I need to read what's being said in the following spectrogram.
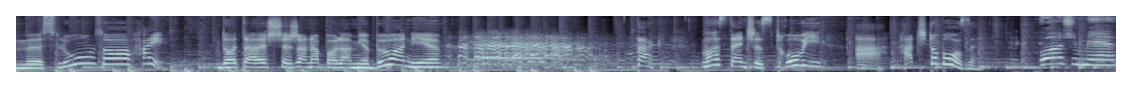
myslu, so hej. Dota jeszcze żana pola mnie była nie. tak, was tańczy strobi, a hacz do bozy. Boże mnie,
